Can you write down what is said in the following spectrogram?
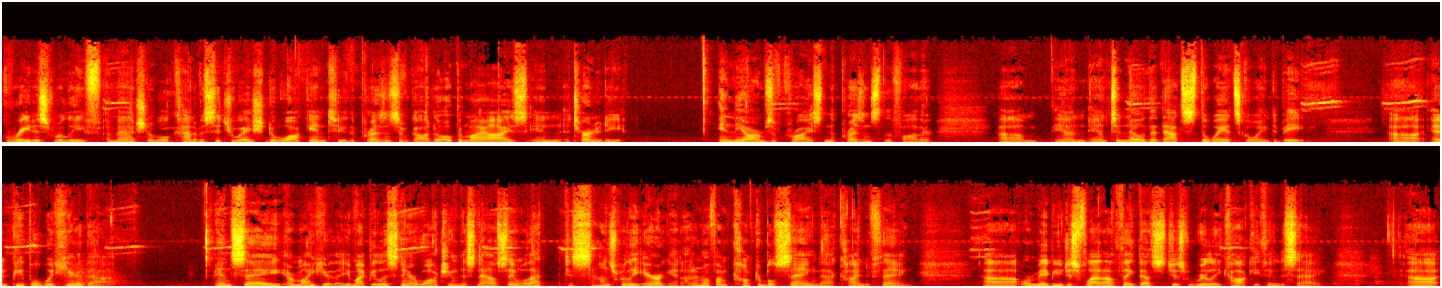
greatest relief imaginable kind of a situation to walk into the presence of God, to open my eyes in eternity in the arms of Christ, in the presence of the Father, um, and, and to know that that's the way it's going to be. Uh, and people would hear that and say, or might hear that. You might be listening or watching this now saying, well, that just sounds really arrogant. I don't know if I'm comfortable saying that kind of thing. Uh, or maybe you just flat out think that's just really cocky thing to say. Uh,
